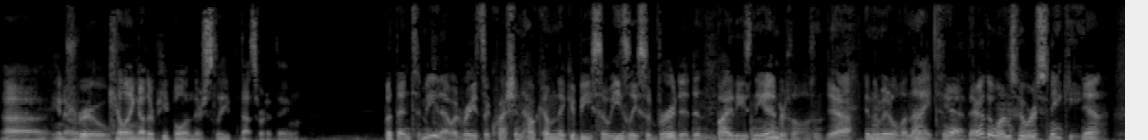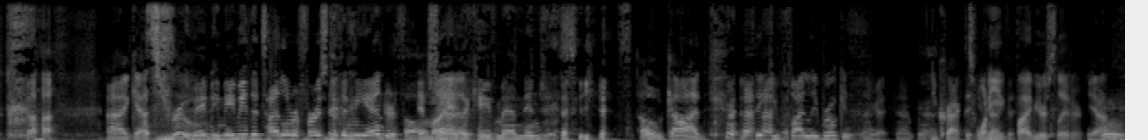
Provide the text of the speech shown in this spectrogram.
Uh, you know, True. killing other people in their sleep, that sort of thing. But then to me, that would raise the question: How come they could be so easily subverted in, by these Neanderthals? In, Yeah. in the hmm. middle of the night. yeah, they're the ones who are sneaky. Yeah. I guess That's true. Maybe maybe the title refers to the Neanderthals, It might. or the caveman ninjas. yes. Oh God! I think you've finally broken. Okay, yeah, you cracked it. you Twenty cracked it. five years later. Yeah, uh,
